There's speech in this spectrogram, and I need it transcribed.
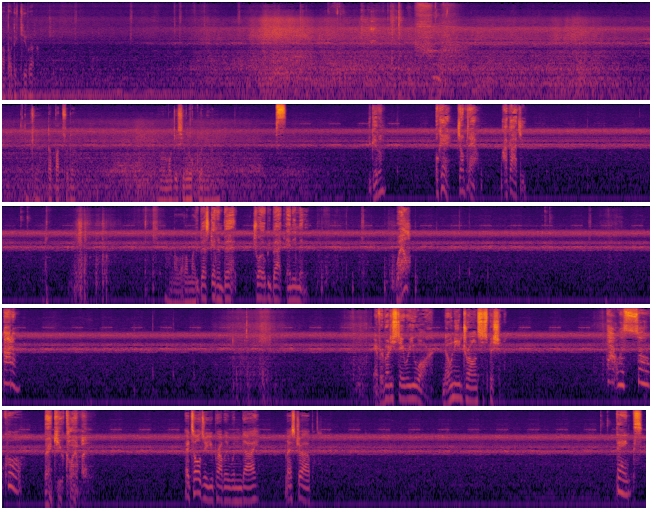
atau dia kira Oke, dapat sudah. Mau ngisi look lagi. You get him? Okay, jump down. I got you. Lama-lama We best get in bed. Troy will be back any minute. Well, Got him. everybody stay where you are. No need drawing suspicion. That was so cool. Thank you, Clem. I told you you probably wouldn't die. Nice job. Thanks.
